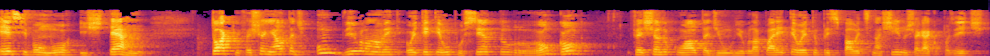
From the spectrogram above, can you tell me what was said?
esse bom humor externo? Tóquio fechou em alta de 1,81%, Hong Kong fechando com alta de 1,48%, o principal índice na China, o Shanghai Composite,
